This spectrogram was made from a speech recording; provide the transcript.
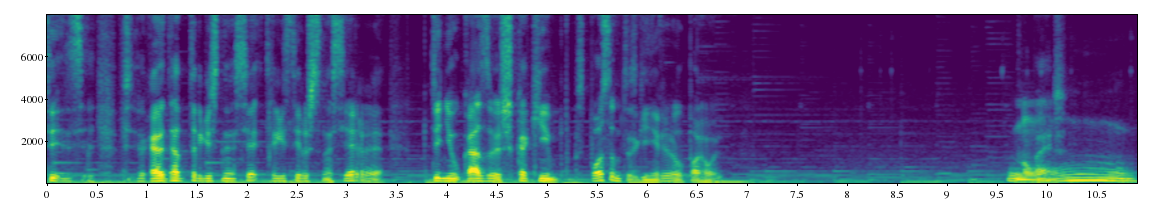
ты, ты, когда ты регистрируешься на сервере, ты не указываешь, каким способом ты сгенерировал пароль. Ну, Понимаешь?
